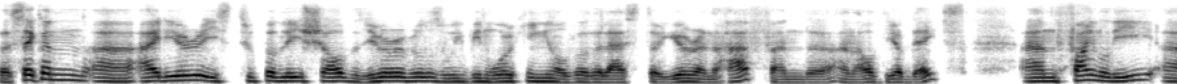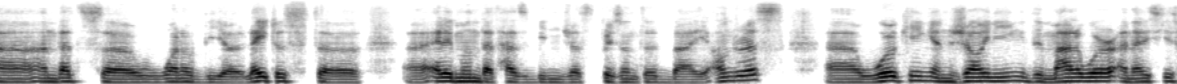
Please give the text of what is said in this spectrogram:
The second idea is to publish all the deliverables we've been working over the last year and a half and, and all the updates. And finally, uh, and that's uh, one of the uh, latest element that has been just presented by Andres, working and joining the malware analysis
